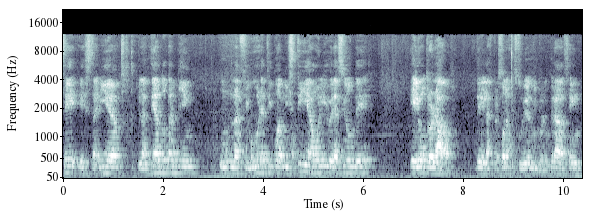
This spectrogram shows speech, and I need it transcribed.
se estaría planteando también una figura tipo amnistía o liberación de el otro lado, de las personas que estuvieron involucradas en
